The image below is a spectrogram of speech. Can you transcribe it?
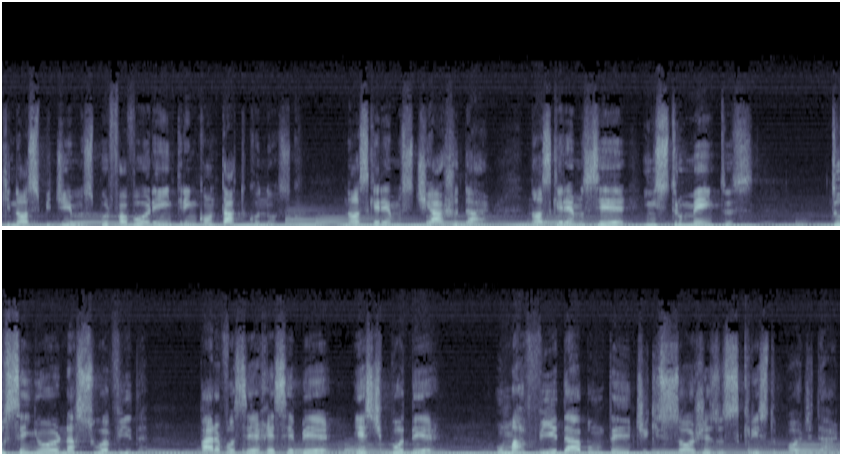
que nós pedimos, por favor, entre em contato conosco. Nós queremos te ajudar, nós queremos ser instrumentos do Senhor na sua vida, para você receber este poder, uma vida abundante que só Jesus Cristo pode dar.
